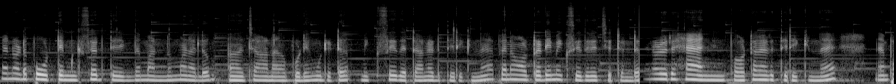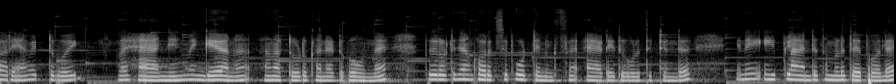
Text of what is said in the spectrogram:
ഞാൻ അവിടെ പോട്ടി മിക്സ് എടുത്തിരിക്കുന്നത് മണ്ണും മണലും ചാണകപ്പൊടിയും കൂടിയിട്ട് മിക്സ് ചെയ്തിട്ടാണ് എടുത്തിരിക്കുന്നത്. അപ്പോൾ ഞാൻ ഓൾറെഡി മിക്സ് ചെയ്ത് വെച്ചിട്ടുണ്ട്. ഞാനിവിടെ ഒരു ഹാങ്ങിങ് പോട്ടാണ് എടുത്തിരിക്കുന്നത്. ഞാൻ പറയാൻ വിട്ടുപോയി. നമ്മൾ ഹാങ്ങിങ് വെങ്കയാണ് നട്ടു കൊടുക്കാനായിട്ട് പോകുന്നത്. അപ്പോൾ ഇതിലോട്ട് ഞാൻ കുറച്ച് പോട്ടി മിക്സ് ആഡ് ചെയ്ത് കൊടുത്തിട്ടുണ്ട്. ഇനി ഈ പ്ലാന്റ് നമ്മൾ ഇതേപോലെ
